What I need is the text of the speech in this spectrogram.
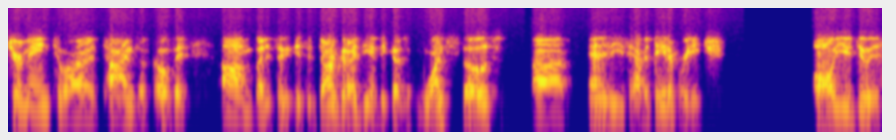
germane to our times of COVID. Um, but it's a, it's a darn good idea because once those uh, entities have a data breach, all you do is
